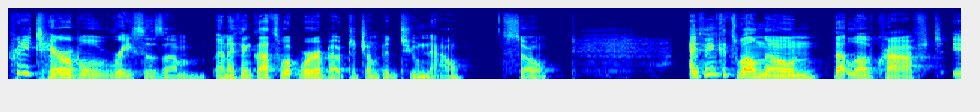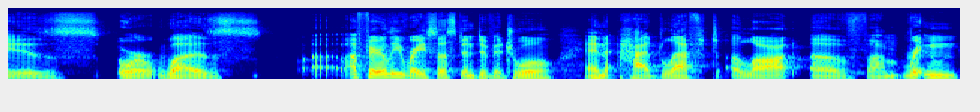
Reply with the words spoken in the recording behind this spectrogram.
pretty terrible racism. And I think that's what we're about to jump into now. So I think it's well known that Lovecraft is or was a fairly racist individual and had left a lot of um, written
